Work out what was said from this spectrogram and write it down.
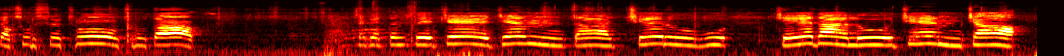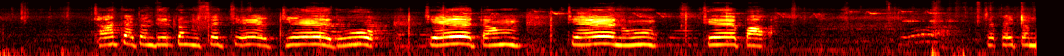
చక్షుడు శత్రు శ్రుత చగతం సే చే చెంత చెరువు చేదాలు చెంచా చాకతం దీర్ఘం చే చేదు చేతం చేను చేప చకైతం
